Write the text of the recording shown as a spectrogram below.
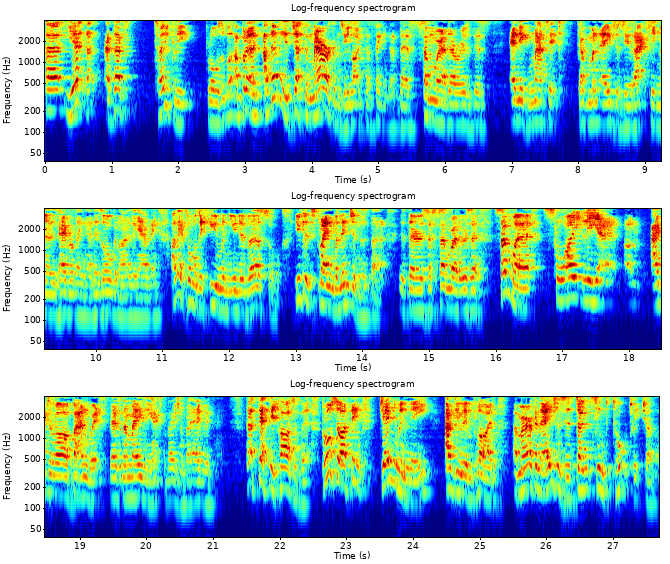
Uh, yeah, that's, uh, that's totally plausible. Uh, but I don't think it's just Americans who like to think that there's somewhere there is this enigmatic government agency that actually knows everything and is organizing everything. I think it's almost a human universal. You could explain religion as that. Is there is a somewhere there is a somewhere slightly uh, out of our bandwidth. There's an amazing explanation for everything. That's definitely part of it. But also, I think genuinely, as you implied, American agencies don't seem to talk to each other.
